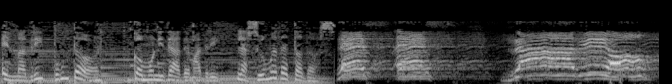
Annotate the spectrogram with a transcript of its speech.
en madrid.org. Comunidad de Madrid, la suma de todos. Es, es radio.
